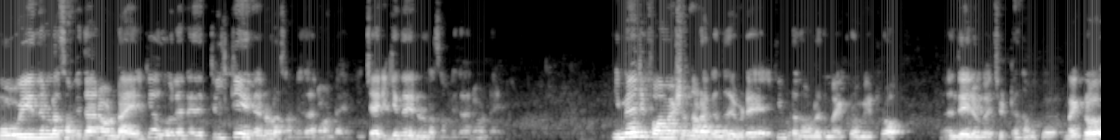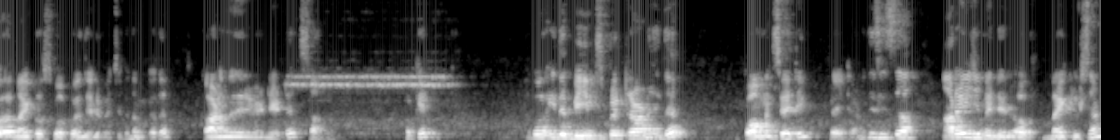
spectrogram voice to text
മൂവ് ചെയ്യുന്നതിനുള്ള സംവിധാനം ഉണ്ടായിരിക്കും. അതുപോലെ തന്നെ ഇത് ടിൽറ്റ് ചെയ്യുന്നതിനുള്ള സംവിധാനം ഉണ്ടായിരിക്കും. ചരിക്കുന്നതിനുള്ള സംവിധാനം ഉണ്ടായിരിക്കും. ഇമേജ് ഫോർമേഷൻ നടക്കുന്നത് ഇവിടെ ആയിരിക്കും ഇവിടെ നമ്മളൊരു മൈക്രോമീറ്ററോ എന്തെങ്കിലും വെച്ചിട്ട് നമുക്ക് മൈക്രോ മൈക്രോസ്കോപ്പോ എന്തെങ്കിലും വെച്ചിട്ട് നമുക്കത് കാണുന്നതിന് വേണ്ടിയിട്ട് സാധിക്കും. ഓക്കെ അപ്പോൾ ഇത് ബീം സ്പ്ലിറ്ററാണ് ഇത് കോമ്പൻസേറ്റിംഗ് ആണ്. This is the arrangement of Michelson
